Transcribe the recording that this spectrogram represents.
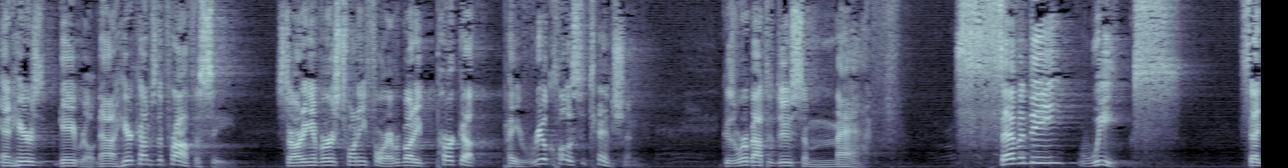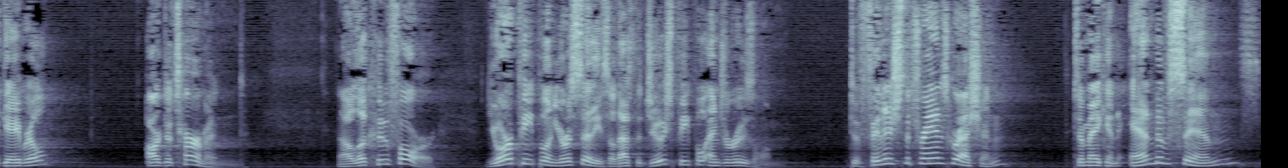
And here's Gabriel. Now, here comes the prophecy. Starting in verse 24. Everybody perk up pay real close attention because we're about to do some math. 70 weeks, said Gabriel, are determined. Now look who for. Your people and your city, so that's the Jewish people and Jerusalem, to finish the transgression, to make an end of sins,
